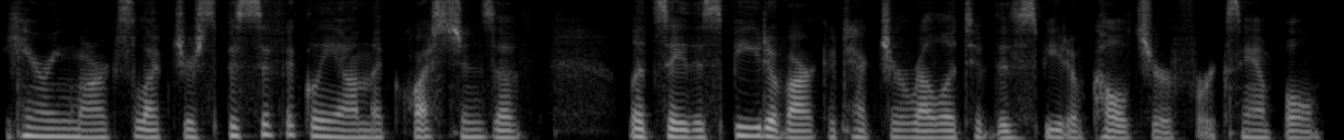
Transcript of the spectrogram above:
hearing Mark's lecture, specifically on the questions of, let's say, the speed of architecture relative to the speed of culture, for example,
